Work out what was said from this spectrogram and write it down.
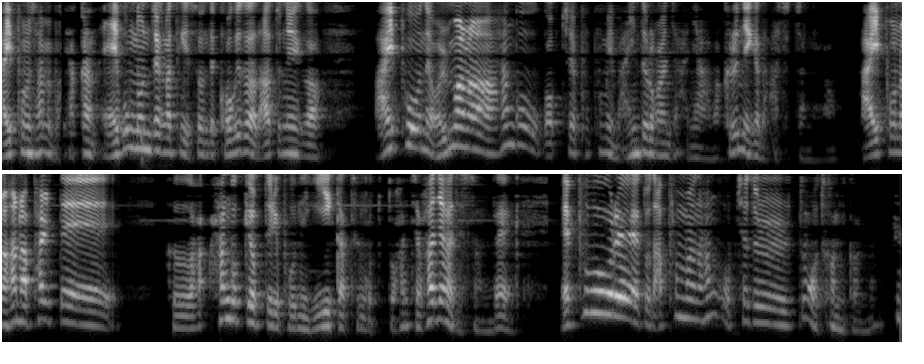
아이폰 사면 막 약간 애국 논쟁 같은 게 있었는데 거기서 나왔던 얘기가 아이폰에 얼마나 한국 업체 부품이 많이 들어가는지 아냐. 막 그런 얘기가 나왔었잖아요. 아이폰을 하나 팔 때 그 한국 기업들이 보는 이익 같은 것도 또 한참 화제가 됐었는데 애플에 또 납품하는 한국 업체들 또 어떡합니까? 그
